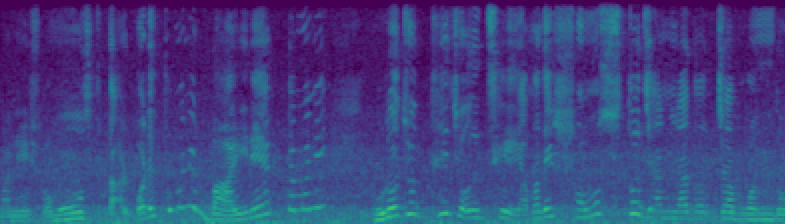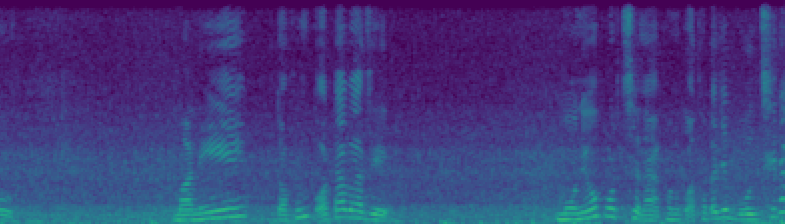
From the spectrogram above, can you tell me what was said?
মানে সমস্ত, তারপরে তো মানে বাইরে একটা মানে হুড়োযুদ্ধে চলছে। আমাদের সমস্ত জানলা দরজা বন্ধ। মানে তখন কটা বাজে? মনেও পড়ছে না। এখন কথাটা যে বলছি না,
